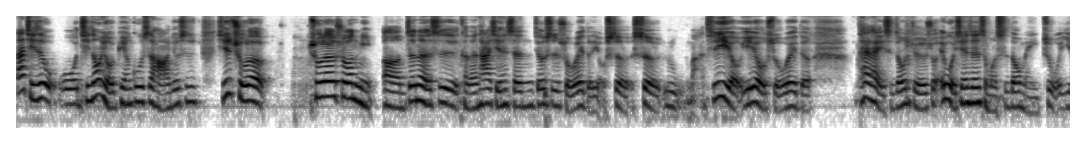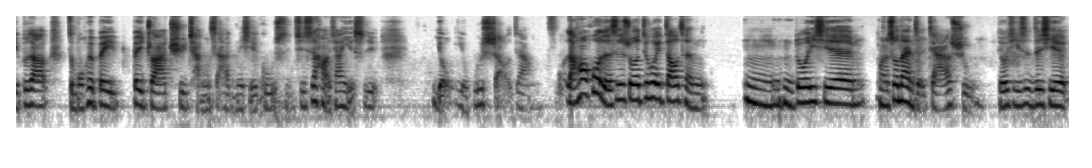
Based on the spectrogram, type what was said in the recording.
那其实我其中有一篇故事，好像就是其实除了除了说你，呃，真的是可能他先生就是所谓的有涉涉入嘛，其实也有也有所谓的太太也始终觉得说，哎，我先生什么事都没做，也不知道怎么会被被抓去枪杀的那些故事，其实好像也是有有不少这样子。然后或者是说，就会造成。嗯，很多一些嗯受难者家属，尤其是这些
